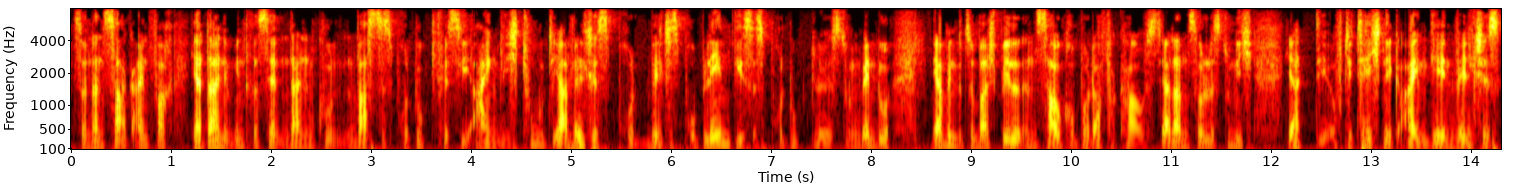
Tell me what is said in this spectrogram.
sondern sag einfach ja deinem Interessenten, deinem Kunden, was das Produkt für sie eigentlich tut, ja, welches, Pro welches Problem dieses Produkt löst. Und wenn du, ja, wenn du zum Beispiel einen Saugroboter verkaufst, ja, dann solltest du nicht ja, die, auf die Technik eingehen, welches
